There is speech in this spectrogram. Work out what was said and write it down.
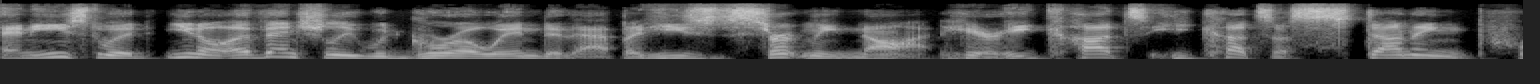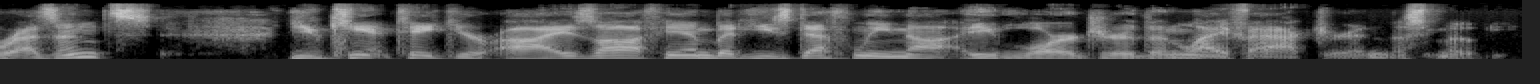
and Eastwood, you know, eventually would grow into that, but he's certainly not here. He cuts he cuts a stunning presence. You can't take your eyes off him, but he's definitely not a larger than life actor in this movie.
